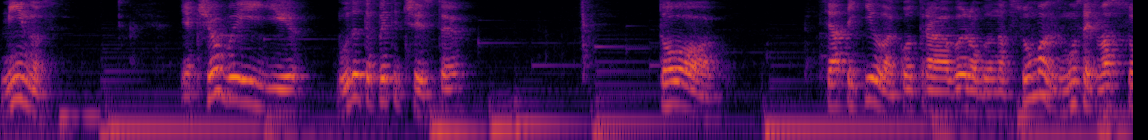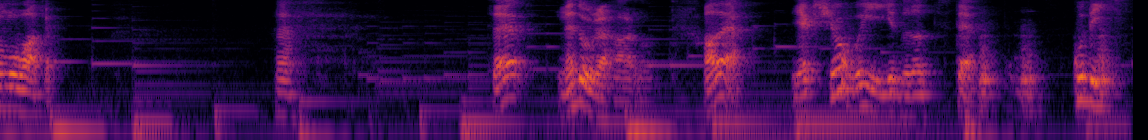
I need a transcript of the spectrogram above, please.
Мінус. Якщо ви її будете пити чистою, то ця текіла, котра вироблена в сумах, змусить вас сумувати. Це не дуже гарно. Але якщо ви її додасте кудись,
